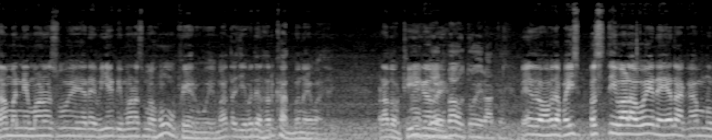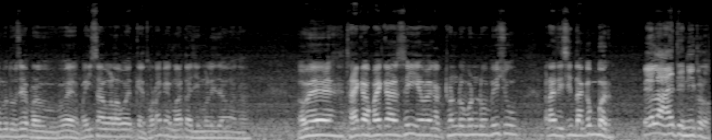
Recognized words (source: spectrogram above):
સામાન્ય માણસ હોય અને વીઆઈપી માણસમાં શું ફેર હોય? માતાજી બધા સરખા જ બનાવ્યા છે. પણ આ તો ઠીક હવે. ભાવ તોય રાખે. એ તો બધા પૈસ પસ્તી વાળા હોય ને એના કામનું બધું છે પણ હવે પૈસા વાળા હોય કે થોડા કઈ માતાજી મળી જવાના. હવે થાયકા પાયકા સહી હવે કાંઈક ઠંડુ બંડુ પીશું અને સીધા ગબ્બર. પેલા અહીંથી નીકળો.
